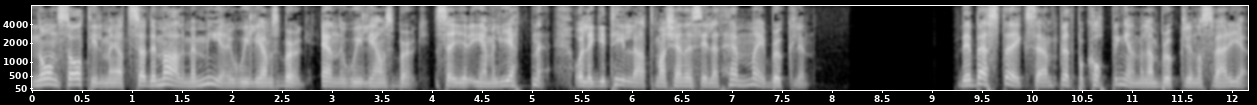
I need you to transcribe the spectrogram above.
Någon sa till mig att Södermalm är mer Williamsburg än Williamsburg, säger Emil Jättne och lägger till att man känner sig lätt hemma i Brooklyn. Det bästa exemplet på kopplingen mellan Brooklyn och Sverige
